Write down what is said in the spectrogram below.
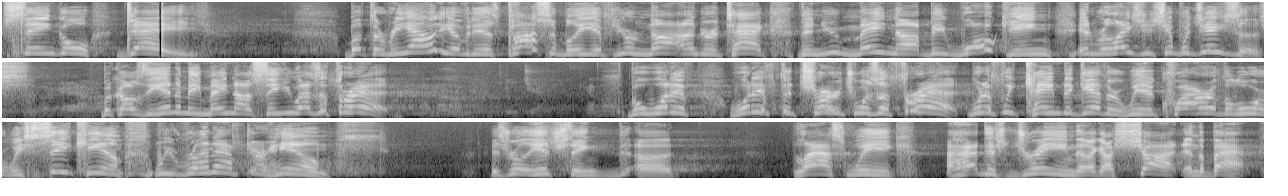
single day. But the reality of it is, possibly, if you're not under attack, then you may not be walking in relationship with Jesus because the enemy may not see you as a threat. But what if, what if the church was a threat? What if we came together, we inquire of the Lord, we seek Him, we run after Him? It's really interesting. Uh, last week, I had this dream that I got shot in the back.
